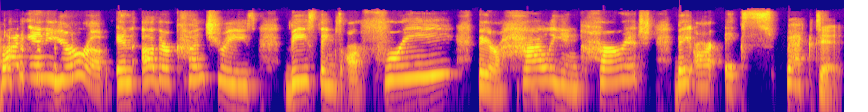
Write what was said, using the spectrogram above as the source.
But in Europe, in other countries, these things are free. They are highly encouraged. They are expected.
